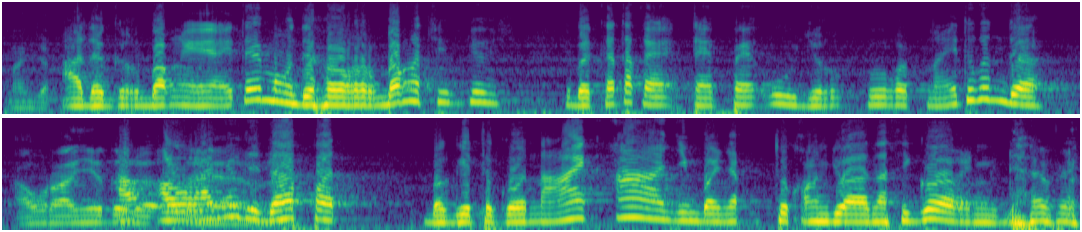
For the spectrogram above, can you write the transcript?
nanjak. Ada gerbangnya itu emang udah horor banget sih guys. Ibarat kata kayak TPU jeruk purut. Nah itu kan udah Auranya tuh udah- auranya udah- udah dapat begitu gue naik anjing banyak tukang jual nasi goreng di dalamnya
